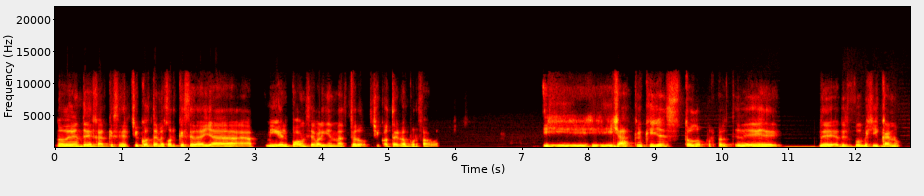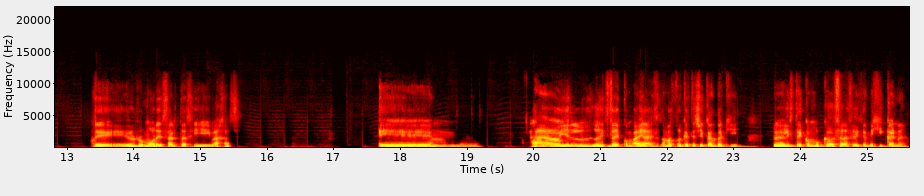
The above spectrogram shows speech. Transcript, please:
No deben, de dejar que sea el chicote, mejor que se vaya a Miguel Ponce o alguien más, pero chicote no, por favor. Y, ya, creo que ya es todo por parte de, del fútbol mexicano, de rumores altas y bajas. Eh, ah, oye, la lista de como, ah, nada más porque estoy checando aquí, la lista de convocados a la selección mexicana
